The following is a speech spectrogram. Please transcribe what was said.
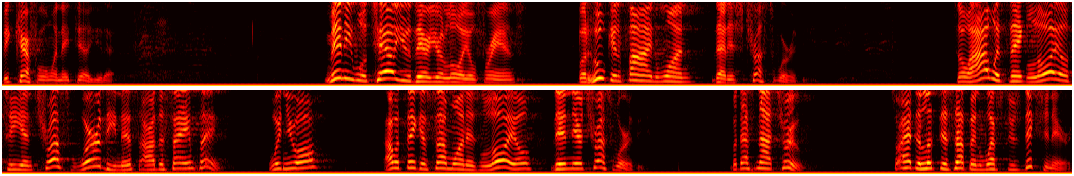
Be careful when they tell you that. Many will tell you they're your loyal friends, but who can find one that is trustworthy? So I would think loyalty and trustworthiness are the same thing. Wouldn't you all? I would think if someone is loyal, then they're trustworthy. But that's not true. So I had to look this up in Webster's dictionary.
